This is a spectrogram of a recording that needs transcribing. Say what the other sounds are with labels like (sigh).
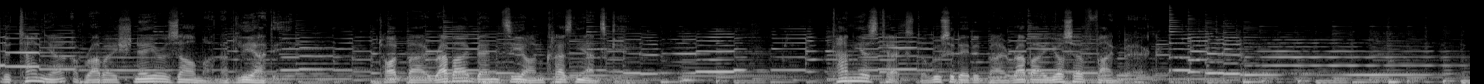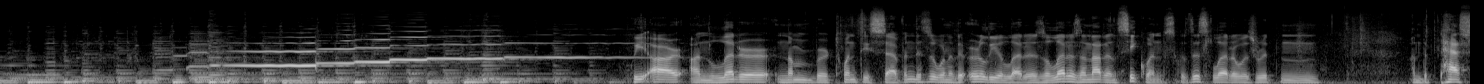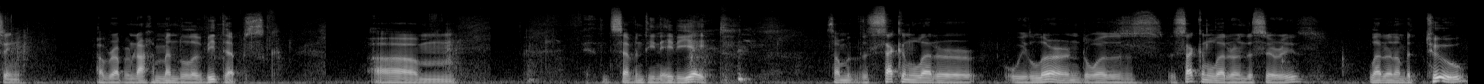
The Tanya of Rabbi Schneur Zalman of Liadi, taught by Rabbi Ben Zion Krasniansky. Tanya's text elucidated by Rabbi Yosef Wineberg. We are on letter number 27. This is one of the earlier letters. The letters are not in sequence because this letter was written on the passing of Rabbi Menachem Mendel of Vitebsk um, in 1788. Some of the second letter we learned was the second letter in the series. Letter number two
